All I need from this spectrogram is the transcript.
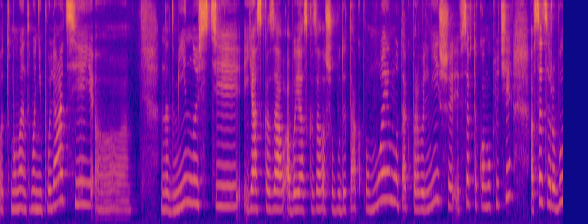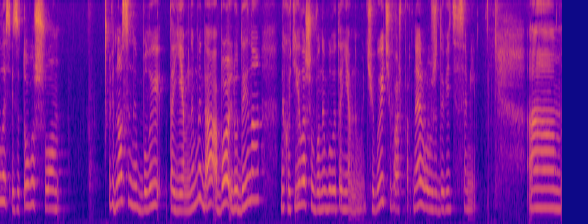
От момент маніпуляцій, е, надмінності, я сказав, або я сказала, що буде так, по-моєму, так правильніше, і все в такому ключі. А все це робилось із-за того, що відносини були таємними, да? або людина не хотіла, щоб вони були таємними. Чи ви, чи ваш партнер, ви вже дивіться самі. Ем,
